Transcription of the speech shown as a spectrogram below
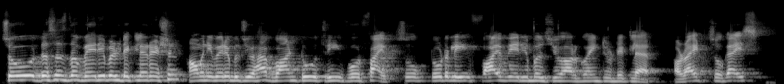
So this is the variable declaration. How many variables you have? One, two, three, four, five. So totally five variables you are going to declare. All right. So guys,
